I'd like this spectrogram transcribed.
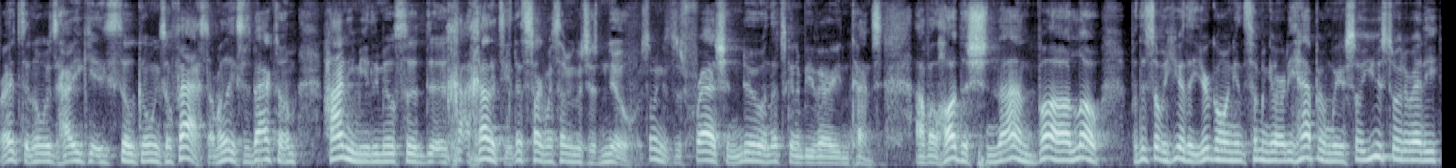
Right? So in other words, how he's still going so fast. Amalek says back to him, Hani mili chalati. That's talking about something which is new, something that's just fresh and new, and that's going to be very intense. Aval shnan ba lo. But this over here that you're going in, something that already happened, we're so used to it already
